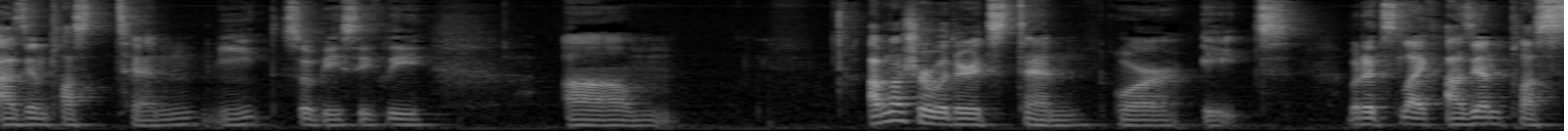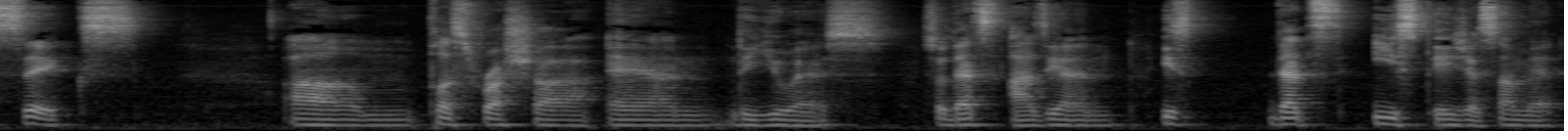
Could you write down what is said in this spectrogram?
ASEAN plus 10 meet. So basically, um, I'm not sure whether it's 10 or 8, but it's like ASEAN plus six, um, plus Russia and the US. So that's ASEAN, East, that's East Asia Summit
